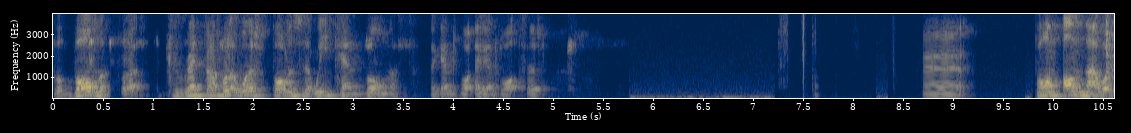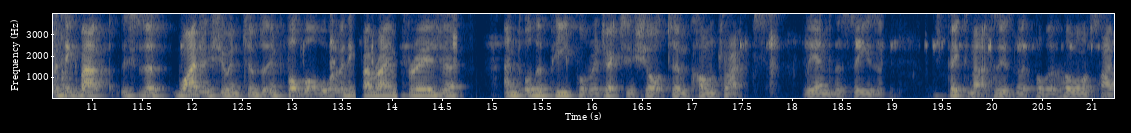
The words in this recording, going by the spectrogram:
but Bournemouth were dreadful. That's one of the worst performances at weekend. Bournemouth against against Watford. Uh, on, on that, what do we think about this? Is a wider issue in terms of in football, but what do we think about Ryan Fraser and other people rejecting short-term contracts at the end of the season? Just picked him out because he's the, probably the most high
